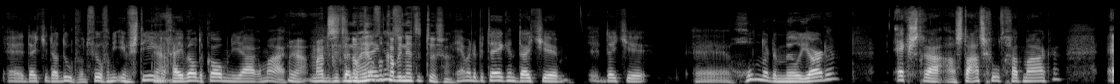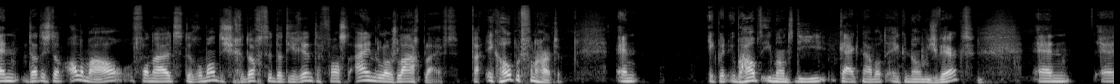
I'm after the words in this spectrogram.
eh, dat je dat doet. Want veel van die investeringen ga je wel de komende jaren maken. Ja, maar er zitten nog heel veel kabinetten tussen. Ja, maar dat betekent dat je, dat je eh, honderden miljarden extra aan staatsschuld gaat maken. En dat is dan allemaal vanuit de romantische gedachte dat die rente vast eindeloos laag blijft. Nou, ik hoop het van harte. En ik ben überhaupt iemand die kijkt naar wat economisch werkt. En eh,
